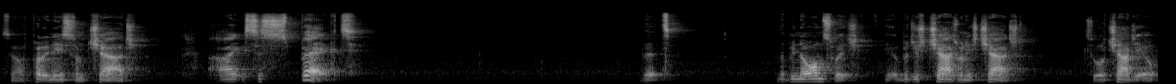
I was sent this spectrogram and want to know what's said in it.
So I probably need some charge. I suspect that there'll be no on switch. It'll be just charged when it's charged. So we'll charge it up.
